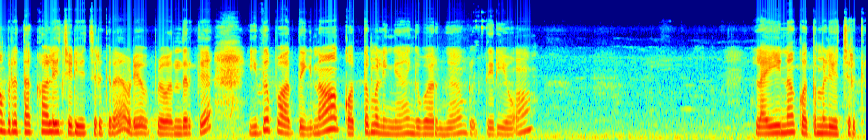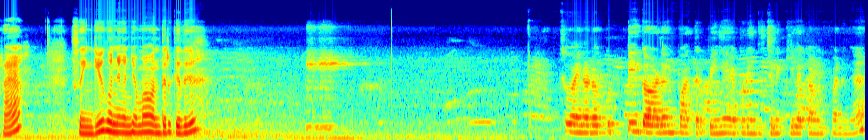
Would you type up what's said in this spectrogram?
அப்புறம் தக்காளி செடி வச்சுருக்கிறேன். அப்படியே இப்போ வந்திருக்கு. இது பார்த்தீங்கன்னா கொத்தமல்லிங்க. இங்கே பாருங்கள் உங்களுக்கு தெரியும். லைனாக கொத்தமல்லி வச்சுருக்கிறேன். ஸோ இங்கேயும் கொஞ்சம் கொஞ்சமாக வந்திருக்குது. ஸோ என்னோடய குட்டி கார்டன் பார்த்துருப்பீங்க. எப்படி இருந்துச்சுன்னு கீழே கமெண்ட் பண்ணுங்கள்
